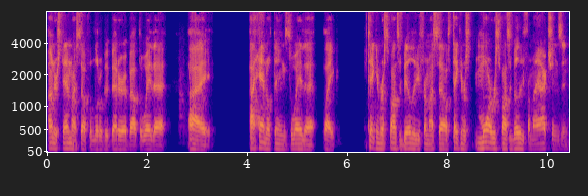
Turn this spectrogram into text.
understand myself a little bit better about the way that I, I handle things, the way that like taking responsibility for myself, taking res- more responsibility for my actions and,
